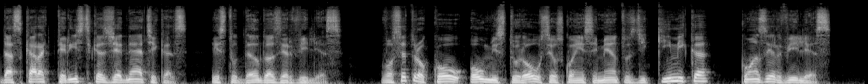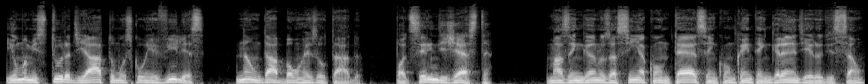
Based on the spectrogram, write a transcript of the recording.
das características genéticas, estudando as ervilhas. Você trocou ou misturou seus conhecimentos de química com as ervilhas, e uma mistura de átomos com ervilhas não dá bom resultado. Pode ser indigesta, mas enganos assim acontecem com quem tem grande erudição.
